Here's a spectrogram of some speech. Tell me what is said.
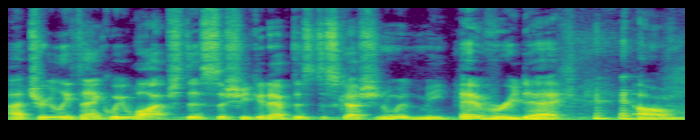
I truly think we watched this so she could have this discussion with me every day. um,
